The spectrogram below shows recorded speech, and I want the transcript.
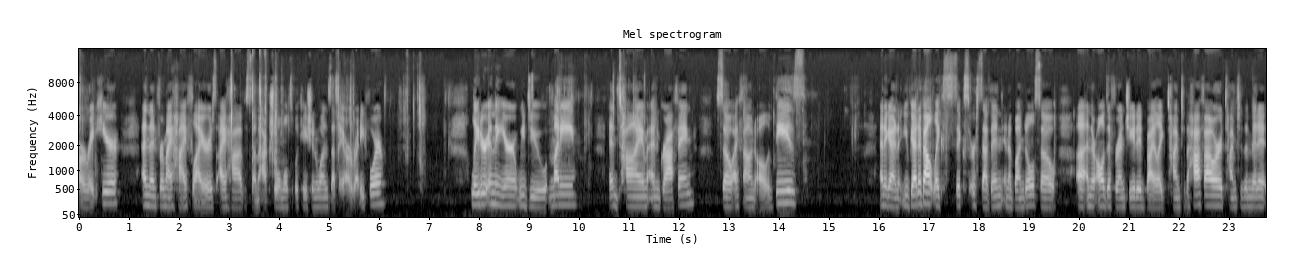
are right here. And then for my high flyers, I have some actual multiplication ones that they are ready for. Later in the year, we do money and time and graphing. So I found all of these. And again, you get about like six or seven in a bundle. So, uh, and they're all differentiated by like time to the half hour, time to the minute,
